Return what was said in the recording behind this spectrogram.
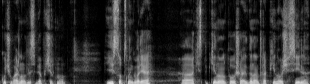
кучу важного для себя подчеркнул. И, собственно говоря, киспептин, он повышает гонадотропин очень сильно.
